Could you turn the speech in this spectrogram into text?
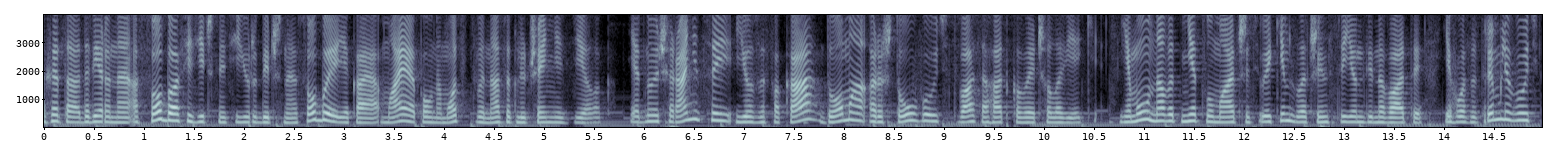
гэта давераная асоба фізічнай ці юрыдычнай асобы якая мае паўнамоцтвы на заключэнне здзелак і аднойчы раніцай Йозефака дома арыштоўваюць два загадкавыя чалавекі. Яму нават не тлумачыць у якім злачынстве ён вінаваты. Яго затрымліваюць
